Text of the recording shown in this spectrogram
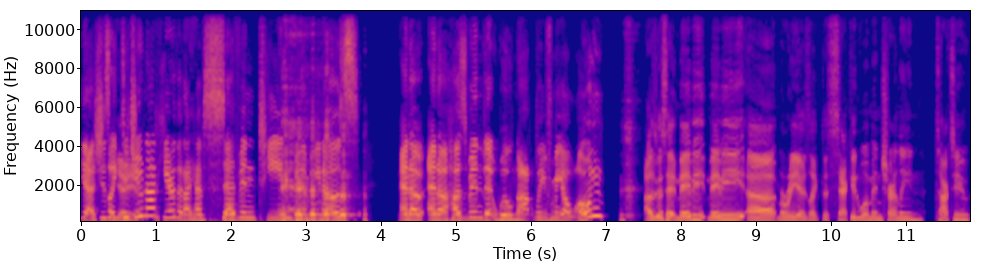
Yeah, she's like, Yeah, "Did yeah. you not hear that I have 17 bambinos and Yeah, a and a husband that will not leave me alone?" I was gonna say maybe maybe uh, Maria is like the second woman Charlene talked to,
